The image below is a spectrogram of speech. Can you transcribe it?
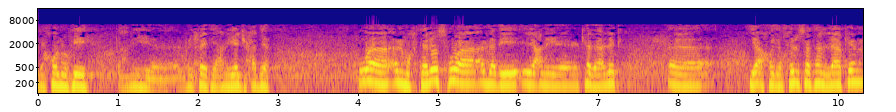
يخون فيه يعني آه، بحيث يعني يجحده. والمختلس هو الذي يعني كذلك آه، يأخذ خلسة لكن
